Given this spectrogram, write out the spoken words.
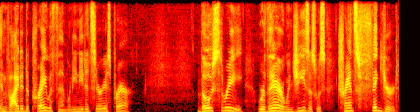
invited to pray with them when he needed serious prayer. Those three were there when Jesus was transfigured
